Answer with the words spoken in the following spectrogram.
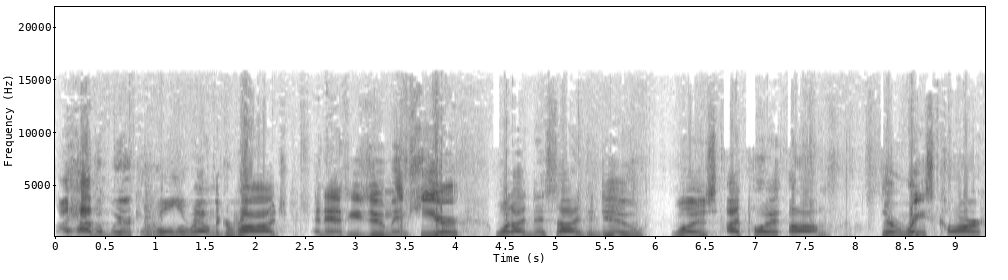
I have it where it can roll around the garage, and then if you zoom in here, what I decided to do was I put um, their race car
